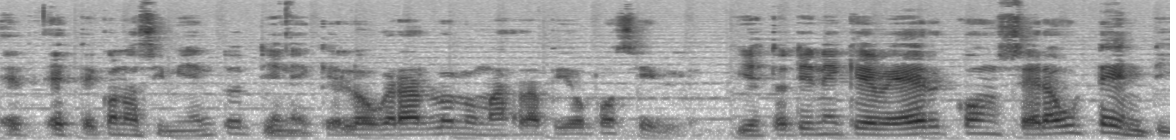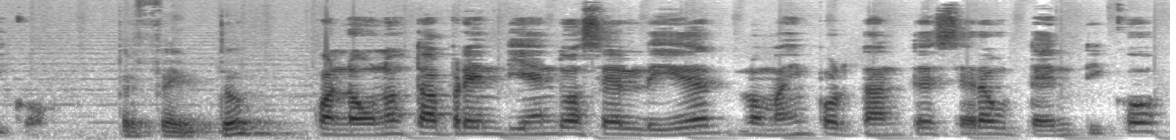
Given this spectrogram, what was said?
e- este conocimiento, tiene que lograrlo lo más rápido posible. Y esto tiene que ver con ser auténtico. Perfecto. Cuando uno está aprendiendo a ser líder, lo más importante es ser auténtico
